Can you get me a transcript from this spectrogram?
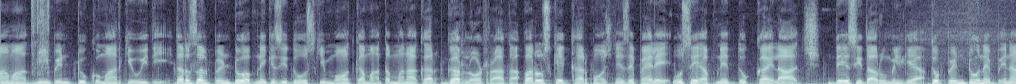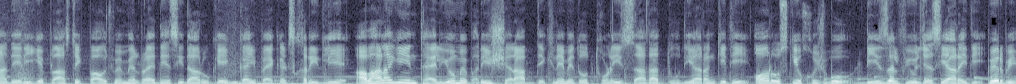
आम आदमी पिंटू कुमार की हुई थी। दरअसल पिंटू अपने किसी दोस्त की मौत का मातम मनाकर घर लौट रहा था, पर उसके घर पहुँचने से पहले उसे अपने दुख का इलाज देसी दारू मिल गया। तो पिंटू ने बिना देरी के प्लास्टिक पाउच में मिल रहे देसी दारू के कई पैकेट खरीद लिए। अब हालाँकि इन थैलियों में भरी शराब दिखने में तो थोड़ी ज़्यादा दूधिया रंग की थी और उसकी खुशबू डीजल फ्यूल जैसी आ रही थी। फिर भी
